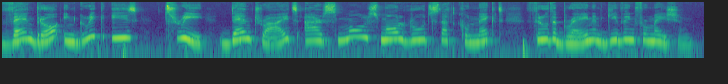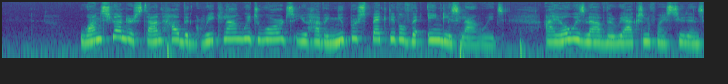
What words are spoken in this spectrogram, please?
Dendro in Greek is tree. Dendrites are small, small roots that connect through the brain and give the information. Once you understand how the Greek language works, you have a new perspective of the English language. I always love the reaction of my students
